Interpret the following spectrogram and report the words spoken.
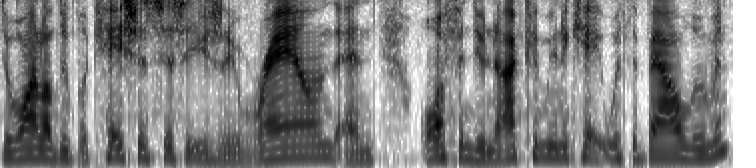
Duodenal duplication cysts are usually round and often do not communicate with the bowel lumen.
